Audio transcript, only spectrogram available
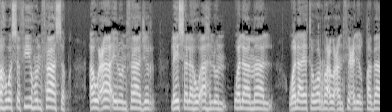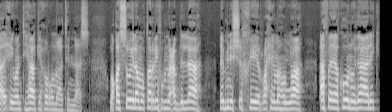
فهو سفيه فاسق أو عائل فاجر ليس له أهل ولا مال ولا يتورع عن فعل القبائح وانتهاك حرمات الناس. وقد سئل مطرف بن عبد الله ابن الشخير رحمه الله أفيكون ذلك؟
